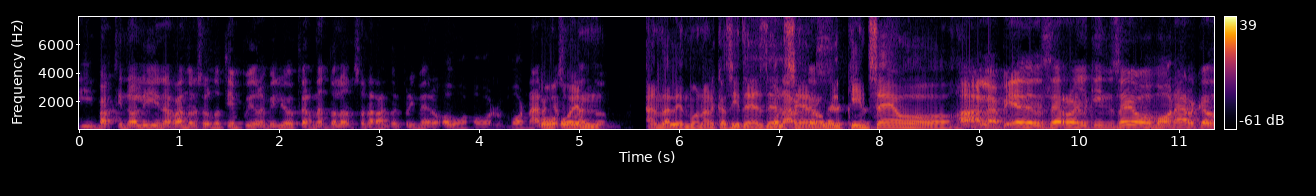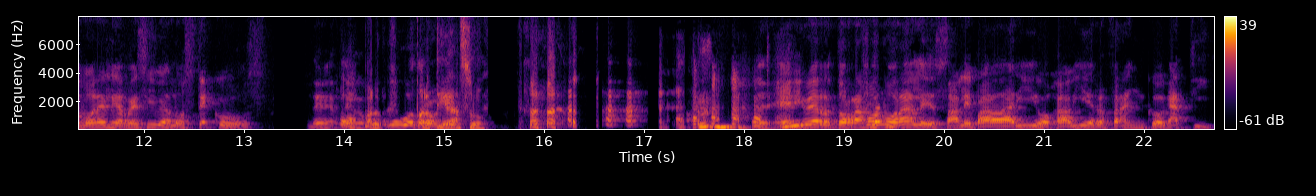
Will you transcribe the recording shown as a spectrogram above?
Y Martinoli narrando el segundo tiempo y don Emilio Fernando Alonso narrando el primero, o, o Monarcas O- o en- jugando Ándale, Monarcas y desde Monarcas. el cerro del Quinceo. a la pie del cerro del Quinceo. Monarcas Morelia recibe a los tecos. De, de Oh, Hugo partidazo. Heriberto Ramón Morales sale para Darío Javier Franco Gatti.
